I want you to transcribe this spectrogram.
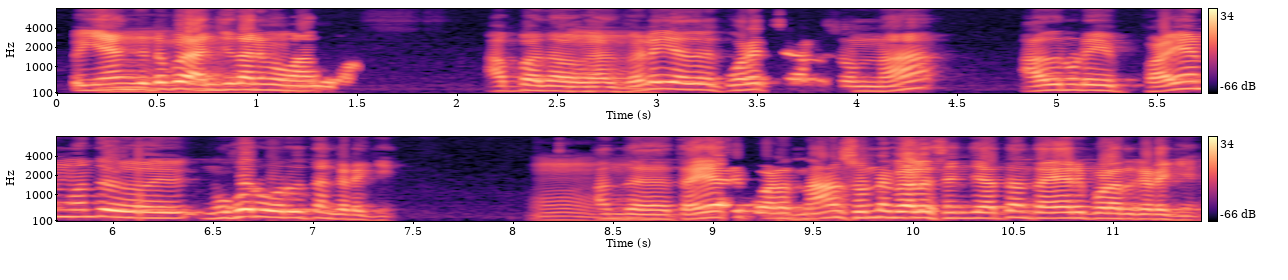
இப்போ என்கிட்ட போய் அஞ்சு தானே வாங்குவான். அப்போ அந்த. விலையை அதில் குறைச்சான்னு சொன்னா அதனுடைய பயன் வந்து நுகர்வோருக்கு தான் கிடைக்கும். அந்த. தயாரிப்பாளர் நான் சொன்ன வேலை செஞ்சா தான் தயாரிப்பாளர் கிடைக்கும்.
